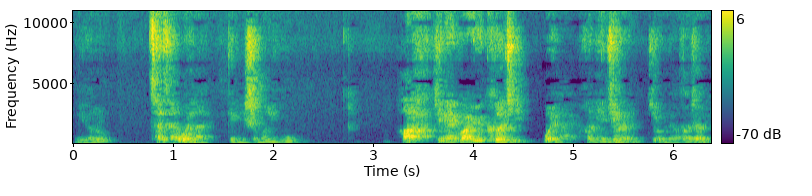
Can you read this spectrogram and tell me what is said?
你的路。猜猜未来给你什么礼物？好了，今天关于科技、未来和年轻人就聊到这里。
